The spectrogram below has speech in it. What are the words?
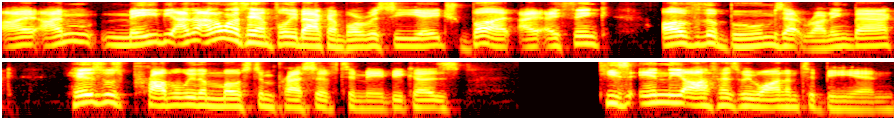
I I'm maybe I don't want to say I'm fully back on board with CEH, but I, I think of the booms at running back, his was probably the most impressive to me because he's in the offense we want him to be in.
